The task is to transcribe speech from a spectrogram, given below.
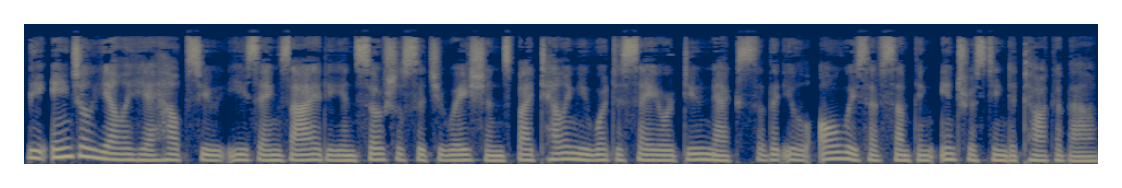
The angel Yelahiah helps you ease anxiety in social situations by telling you what to say or do next so that you'll always have something interesting to talk about.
